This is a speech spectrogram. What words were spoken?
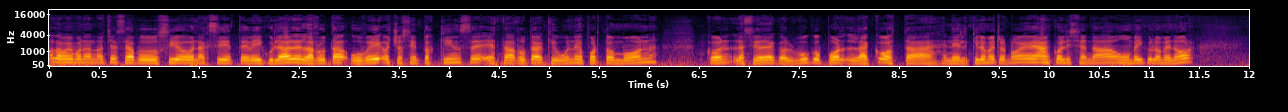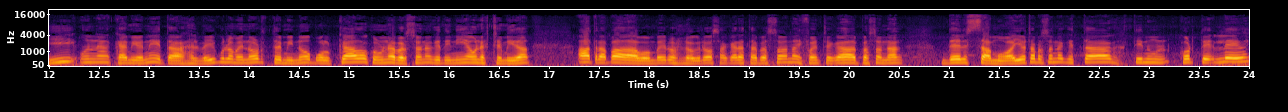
Hola, muy buenas noches. Se ha producido un accidente vehicular en la ruta V815, esta ruta que une Puerto Montt con la ciudad de Colbuco por la costa. En el kilómetro 9 han colisionado un vehículo menor y una camioneta. El vehículo menor terminó volcado con una persona que tenía una extremidad atrapada. Bomberos logró sacar a esta persona y fue entregada al personal del SAMU. Hay otra persona que está tiene un corte leve,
